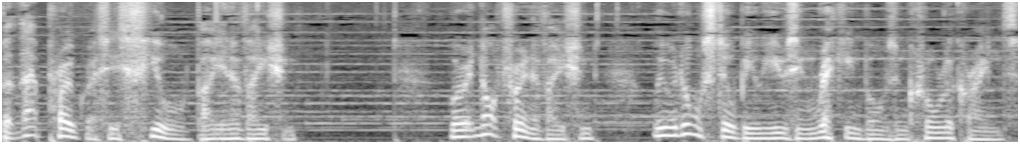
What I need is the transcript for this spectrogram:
but that progress is fueled by innovation. Were it not for innovation, we would all still be using wrecking balls and crawler cranes.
